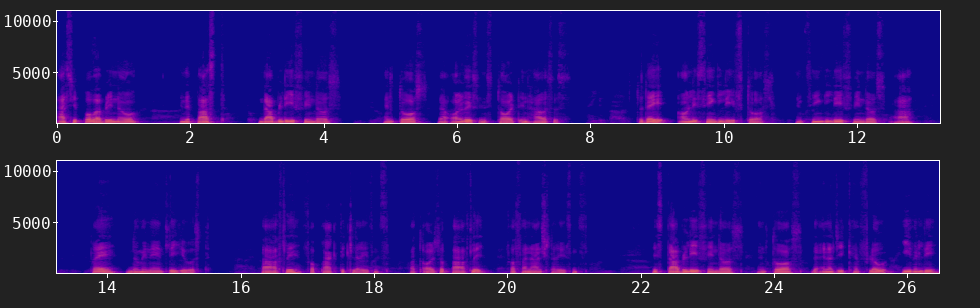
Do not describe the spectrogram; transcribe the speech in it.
As you probably know, in the past, double leaf windows and doors were always installed in houses. Today, only single leaf doors and single leaf windows are predominantly used, partly for practical reasons, but also partly for financial reasons. With double leaf windows and doors, the energy can flow evenly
